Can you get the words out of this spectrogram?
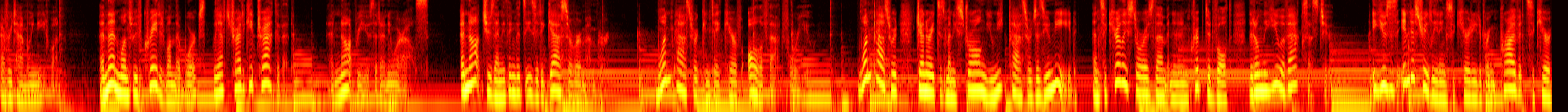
every time we need one. And then once we've created one that works, we have to try to keep track of it and not reuse it anywhere else. And not choose anything that's easy to guess or remember. 1Password can take care of all of that for you. 1Password generates as many strong, unique passwords as you need and securely stores them in an encrypted vault that only you have access to. It uses industry leading security to bring private, secure,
